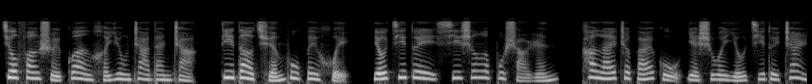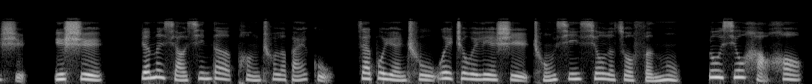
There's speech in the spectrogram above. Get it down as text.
就放水罐和用炸弹炸，地道全部被毁，游击队牺牲了不少人。看来这白骨也是位游击队战士，于是人们小心的捧出了白骨，在不远处为这位烈士重新修了座坟墓。路修好后，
